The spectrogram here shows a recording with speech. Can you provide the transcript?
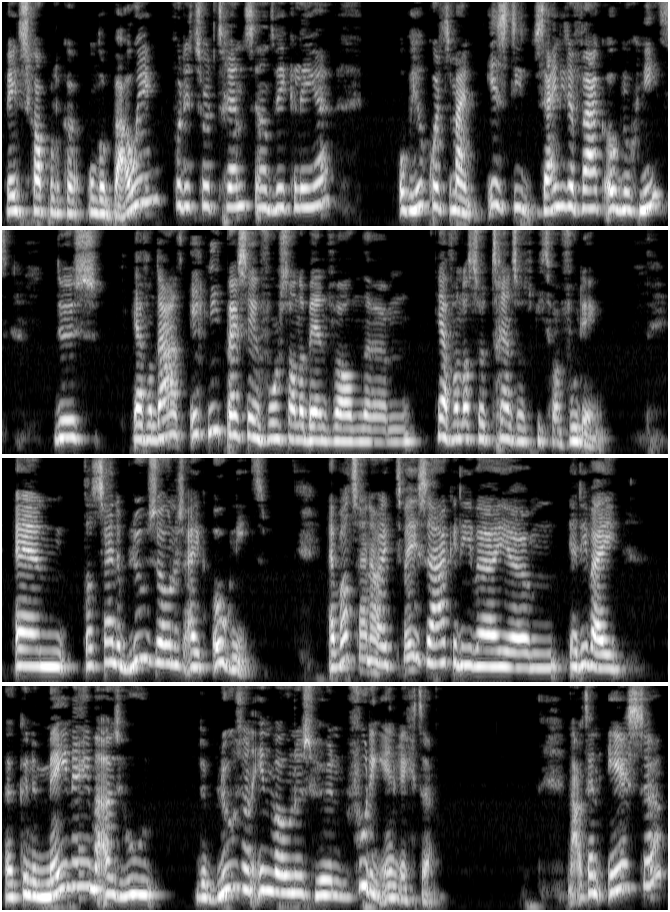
wetenschappelijke onderbouwing voor dit soort trends en ontwikkelingen? Op heel korte termijn is die, zijn die er vaak ook nog niet. Dus ja, vandaar dat ik niet per se een voorstander ben van, um, ja, van dat soort trends op het gebied van voeding. En dat zijn de blue zones eigenlijk ook niet. En wat zijn nou eigenlijk twee zaken die wij, um, ja, die wij uh, kunnen meenemen uit hoe de Blue Zone inwoners hun voeding inrichten? Nou, ten eerste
